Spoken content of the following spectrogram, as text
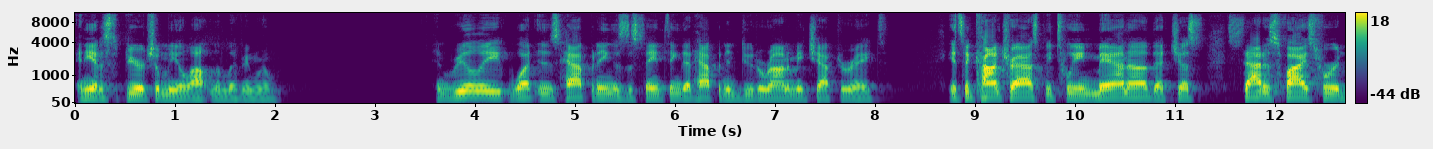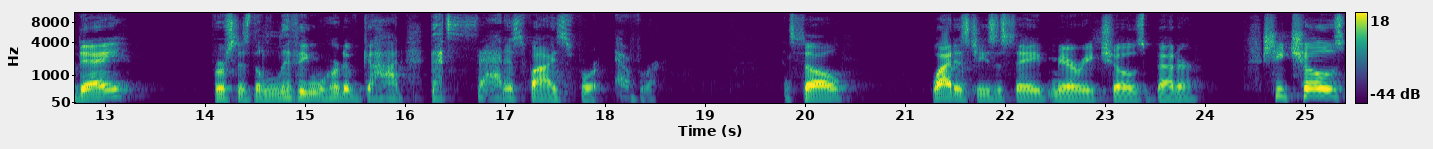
and he had a spiritual meal out in the living room. And really, what is happening is the same thing that happened in Deuteronomy chapter 8. It's a contrast between manna that just satisfies for a day versus the living word of God that satisfies forever. And so, why does Jesus say Mary chose better? She chose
